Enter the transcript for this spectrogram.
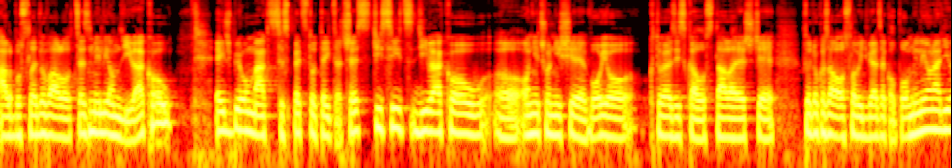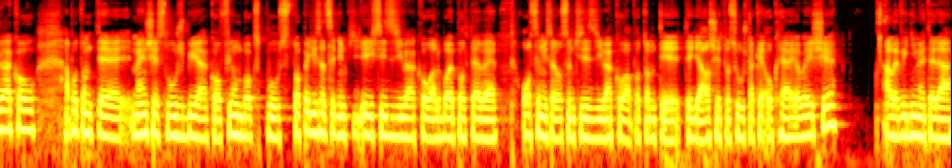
alebo sledovalo cez milión divákov, HBO Max cez 536 tisíc divákov, o niečo nižšie Vojo, ktoré získalo stále ešte ktoré dokázalo osloviť viac ako pol milióna divákov. A potom tie menšie služby ako Filmbox Plus 157 tisíc divákov alebo Apple TV 88 tisíc divákov a potom tie, tie ďalšie to sú už také okrajovejšie ale vidíme teda,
